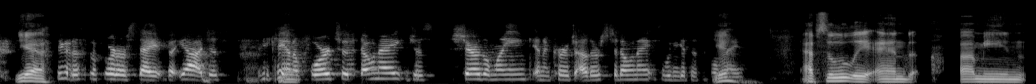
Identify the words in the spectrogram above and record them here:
yeah, you got to support our state. But yeah, just if you can't Yeah. afford to donate, just share the link and encourage others to donate so we can get this full Yeah. name. Absolutely. And I mean,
